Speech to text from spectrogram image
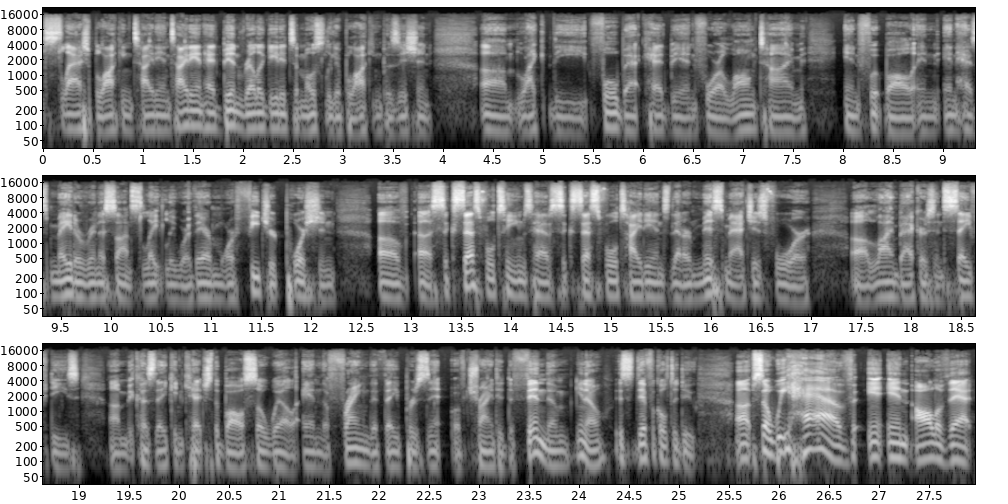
slash blocking tight end. Tight end had been relegated to mostly a blocking position, um, like the fullback had been for a long time in football, and and has made a renaissance lately where they're more featured portion of uh, successful teams have successful tight ends that are mismatches for uh, linebackers and safeties um, because they can catch the ball so well, and the frame that they present of trying to defend them, you know, it's difficult to do. Uh, so we have in, in all of that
